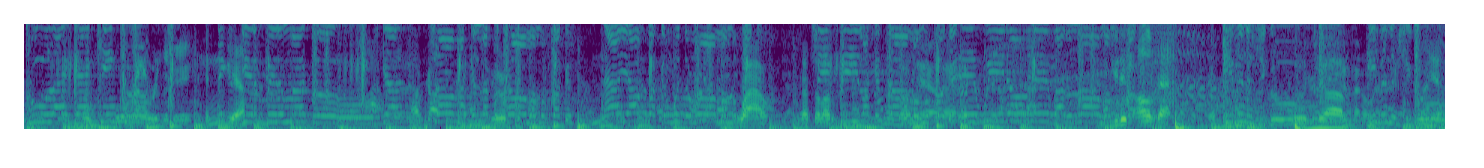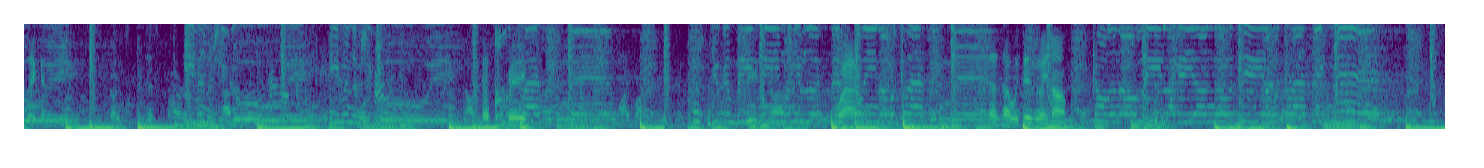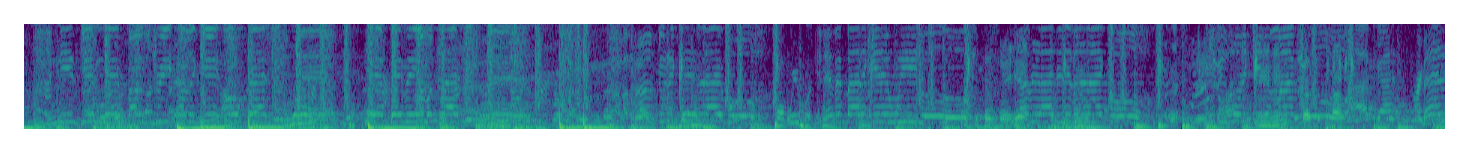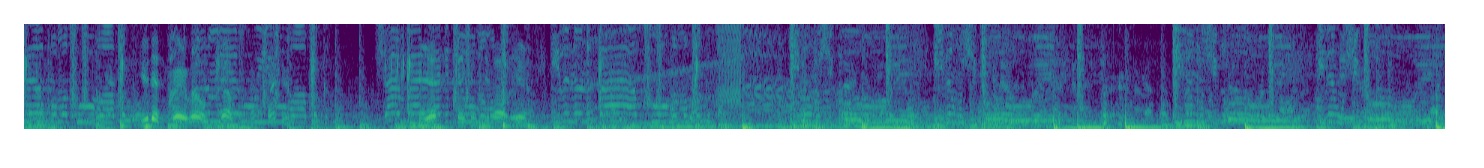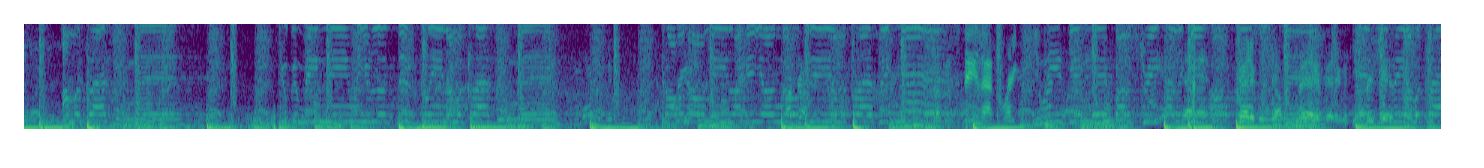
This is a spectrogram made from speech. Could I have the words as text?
cool like that King Four hours a day. And Yeah. a a motherfucker. Wow, that's a lot of. A. And law, You did all of that. Good job. Yes, I can see. Even if she go, even if she go, That's I'm a classic man. You can be mean when you look this Wow. clean. I'm a classic man. That's how it is right now. This right here. Mm-hmm. That's the motherfucker. You did very well. Job. Thank you. Yes, I can see that here. Stay that bright. Your knees get met by the street, Yeah, elegant, man. old Very good job. Very, very good job. Appreciate it.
